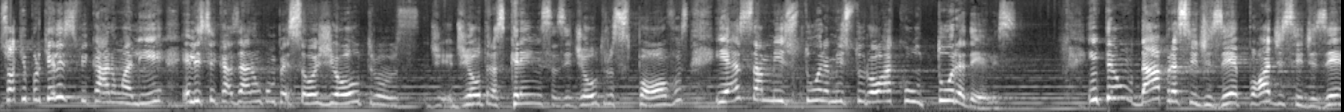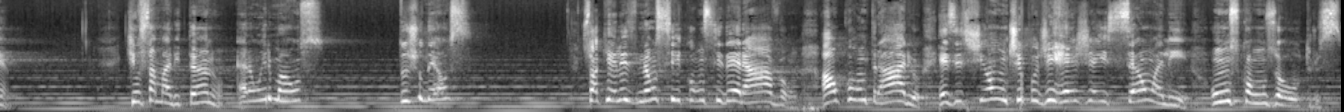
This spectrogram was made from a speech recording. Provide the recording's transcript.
Só que porque eles ficaram ali, eles se casaram com pessoas de outros, de, de outras crenças e de outros povos, e essa mistura misturou a cultura deles. Então dá para se dizer, pode se dizer, que os samaritanos eram irmãos dos judeus. Só que eles não se consideravam, ao contrário, existia um tipo de rejeição ali, uns com os outros.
